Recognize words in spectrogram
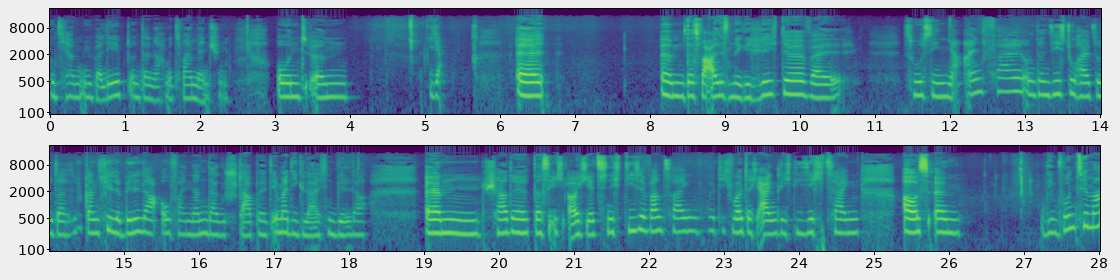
und die haben überlebt und danach mit zwei Menschen. Und ähm, ja, äh, ähm, das war alles eine Geschichte, weil es muss ihnen ja einfallen und dann siehst du halt so, dass ganz viele Bilder aufeinander gestapelt, immer die gleichen Bilder. Ähm, schade, dass ich euch jetzt nicht diese Wand zeigen wollte. Ich wollte euch eigentlich die Sicht zeigen aus ähm, dem Wohnzimmer.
